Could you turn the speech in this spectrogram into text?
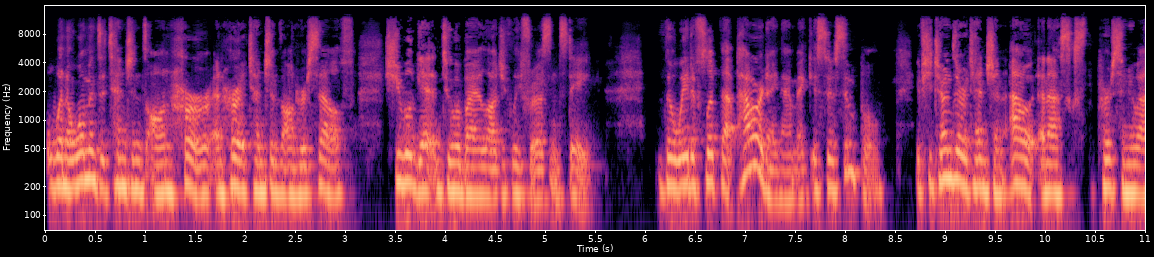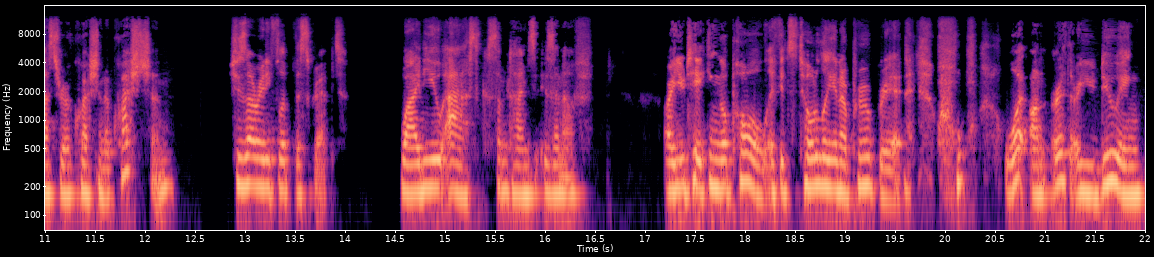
when a woman's attention's on her and her attention's on herself, she will get into a biologically frozen state. The way to flip that power dynamic is so simple. If she turns her attention out and asks the person who asked her a question a question, she's already flipped the script. Why do you ask? Sometimes is enough. Are you taking a poll? If it's totally inappropriate, what on earth are you doing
